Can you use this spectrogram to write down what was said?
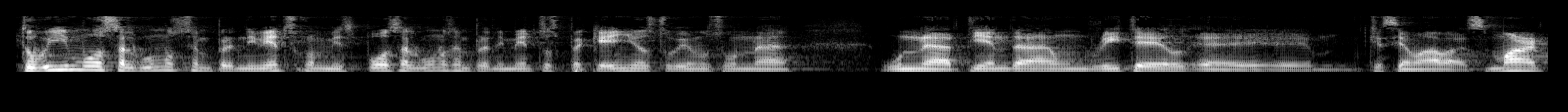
tuvimos algunos emprendimientos con mi esposa, algunos emprendimientos pequeños, tuvimos una, una tienda, un retail eh, que se llamaba Smart,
